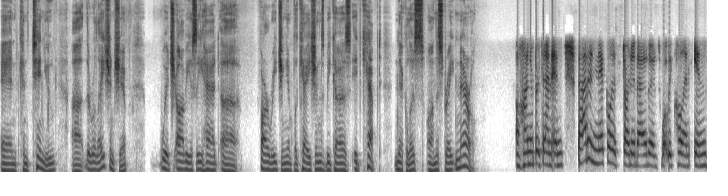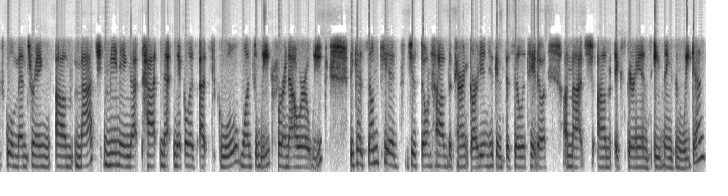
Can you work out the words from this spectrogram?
and continued uh, the relationship, which obviously had far reaching implications because it kept Nicholas on the straight and narrow. Hundred percent. And Pat and Nicholas started out as what we call an in-school mentoring um, match, meaning that Pat met Nicholas at school once a week for an hour a week, because some kids just don't have the parent guardian who can facilitate a, a match um, experience evenings and weekends,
